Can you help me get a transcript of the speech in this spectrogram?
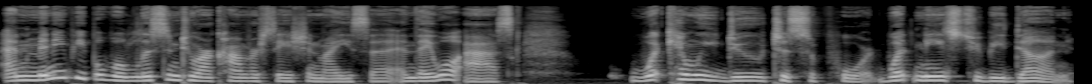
And many people will listen to our conversation, Maisa, and they will ask, what can we do to support? What needs to be done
